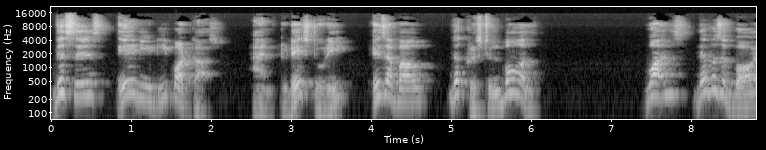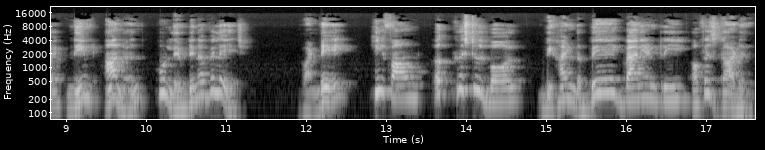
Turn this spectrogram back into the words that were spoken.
This is ADT Podcast, and today's story is about the crystal ball. Once there was a boy named Anand who lived in a village. One day he found a crystal ball behind the big banyan tree of his garden.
